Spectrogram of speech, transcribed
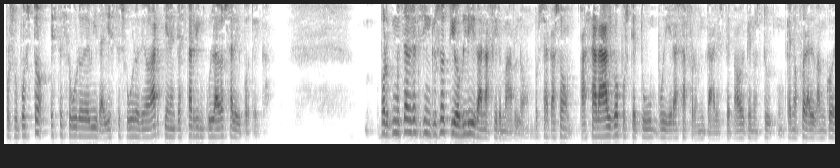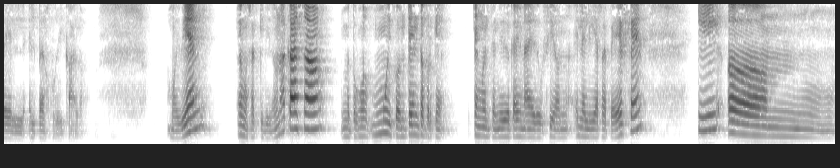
Por supuesto, este seguro de vida y este seguro de hogar tienen que estar vinculados a la hipoteca. porque muchas veces incluso te obligan a firmarlo, por si acaso pasara algo, pues que tú pudieras afrontar este pago y que no, que no fuera el banco el, el perjudicado. Muy bien, hemos adquirido una casa, me pongo muy contento porque tengo entendido que hay una deducción en el IRPF y, um,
